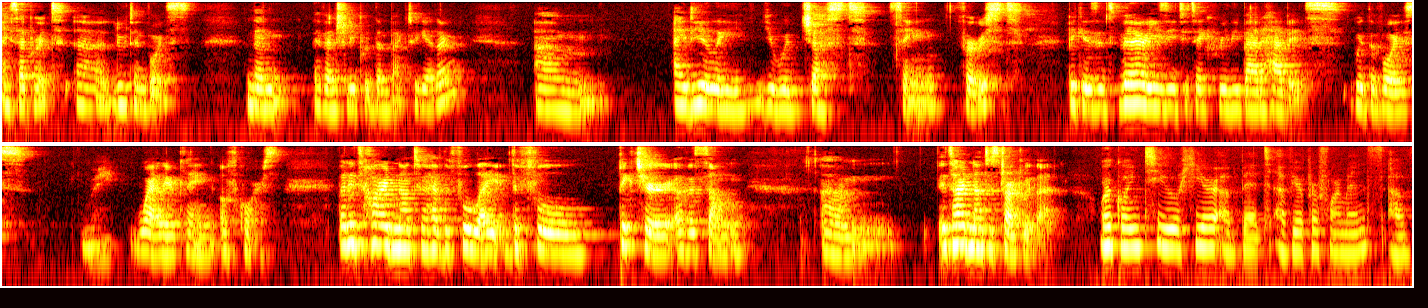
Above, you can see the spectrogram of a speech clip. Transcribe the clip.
I separate uh, lute and voice, and then eventually put them back together. Um, ideally, you would just sing first because it's very easy to take really bad habits with the voice right. While you're playing, of course. But it's hard not to have the full the full picture of a song. Um, it's hard not to start with that. We're going to hear a bit of your performance of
